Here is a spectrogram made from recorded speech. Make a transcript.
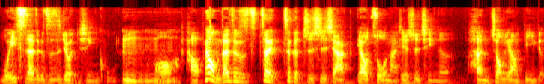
维持在这个姿势就很辛苦。嗯嗯哦，好，那我们在这个在这个姿势下要做哪些事情呢？很重要，第一个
